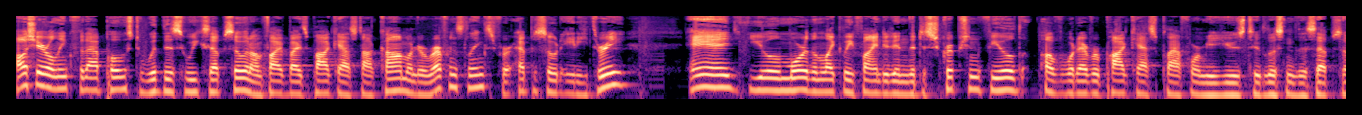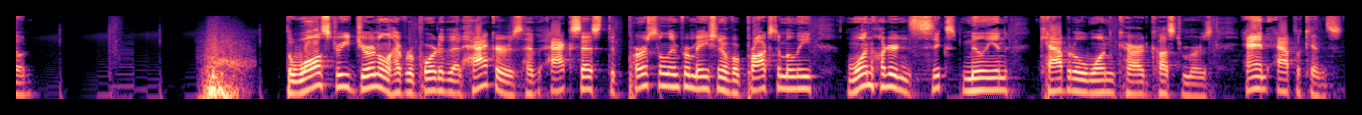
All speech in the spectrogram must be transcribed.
I'll share a link for that post with this week's episode on 5bytespodcast.com under reference links for episode 83, and you'll more than likely find it in the description field of whatever podcast platform you use to listen to this episode. The Wall Street Journal have reported that hackers have accessed the personal information of approximately 106 million Capital One card customers and applicants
